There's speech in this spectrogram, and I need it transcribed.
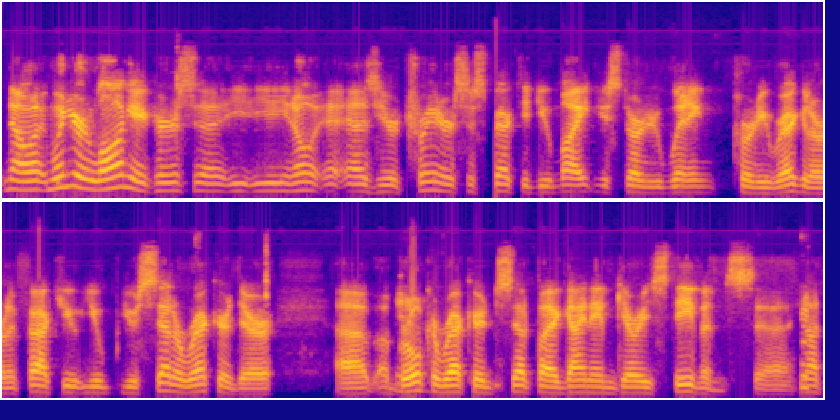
now, when you're Long Acres, uh, you, you know, as your trainer suspected you might, you started winning pretty regular. In fact, you you you set a record there, uh, a broke a record set by a guy named Gary Stevens. Uh, not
